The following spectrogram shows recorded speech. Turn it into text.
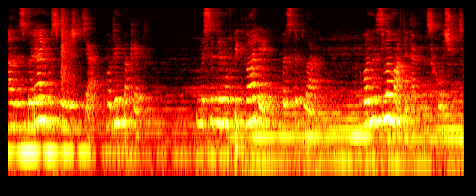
але збираємо своє життя в один пакет. Ми сидимо в підвалі без тепла. Вони зламати так нас хочуть.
